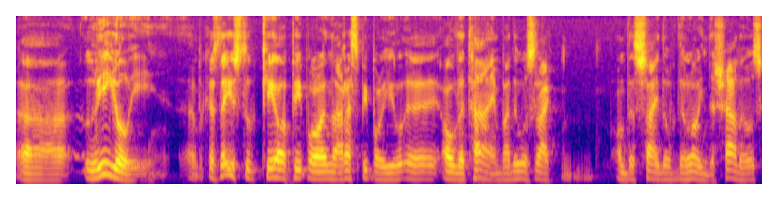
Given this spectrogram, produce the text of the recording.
uh, legally, uh, because they used to kill people and arrest people uh, all the time, but it was like on the side of the law in the shadows.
